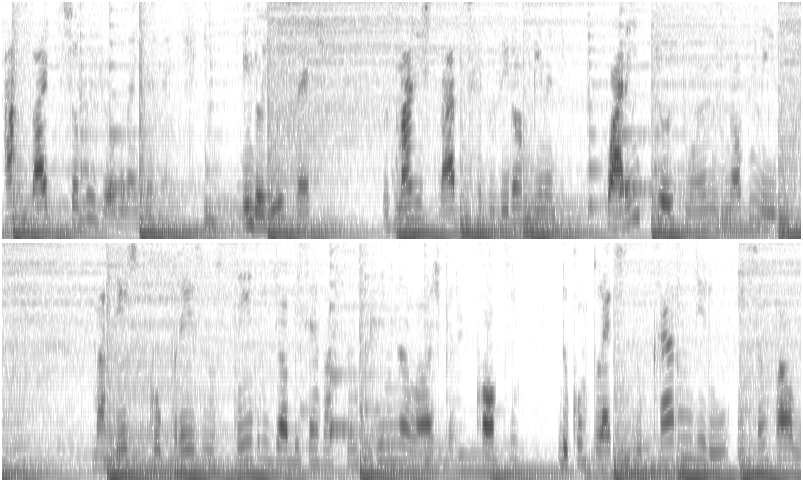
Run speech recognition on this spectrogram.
Há sites sobre o jogo na internet. Em 2007, os magistrados reduziram a pena de 48 anos e 9 meses. Mateus ficou preso no Centro de Observação Criminológica COC do complexo do Carandiru, em São Paulo,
